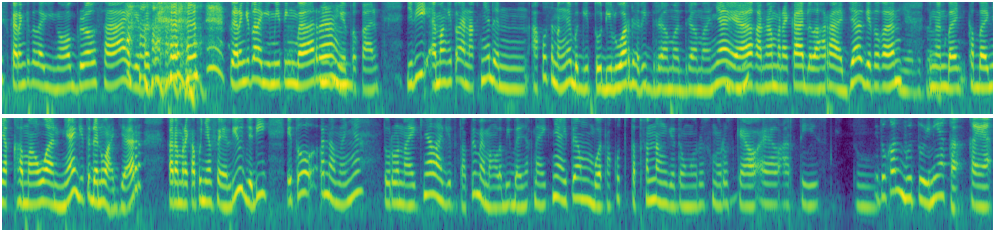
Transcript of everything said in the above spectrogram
sekarang kita lagi ngobrol say gitu kan. Sekarang kita lagi meeting bareng gitu kan. Jadi emang itu enaknya dan aku senangnya begitu di luar dari drama dramanya ya karena mereka adalah raja gitu kan Iya, betul. dengan ba- kebanyak kemauannya gitu dan wajar karena mereka punya value. Jadi itu apa namanya turun naiknya lah gitu. Tapi memang lebih banyak naiknya. Itu yang membuat aku tetap senang gitu ngurus-ngurus KOL artis gitu. Itu kan butuh ini ya kak, kayak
